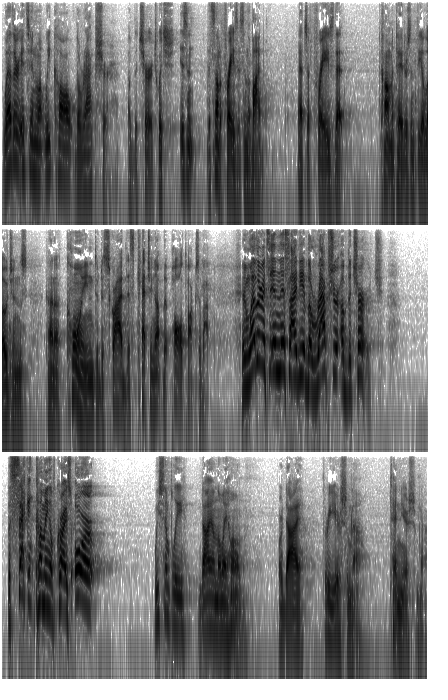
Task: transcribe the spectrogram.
whether it's in what we call the rapture of the church, which isn't, that's not a phrase, that's in the Bible. That's a phrase that commentators and theologians kind of coined to describe this catching up that Paul talks about. And whether it's in this idea of the rapture of the church, the second coming of Christ, or we simply die on the way home, or die three years from now, 10 years from now,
